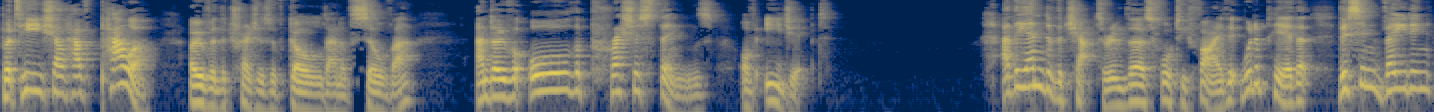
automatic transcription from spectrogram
But he shall have power over the treasures of gold and of silver, and over all the precious things of Egypt. At the end of the chapter, in verse 45, it would appear that this invading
